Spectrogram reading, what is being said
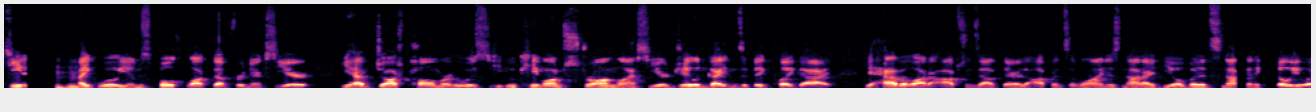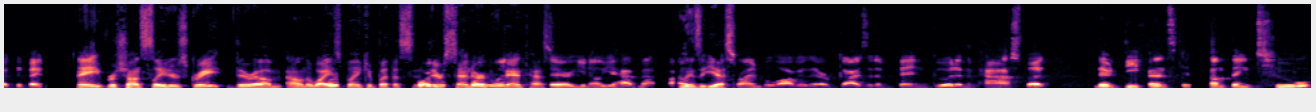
Keenan, Mhm. Mike Williams, both locked up for next year. You have Josh Palmer, who was who came on strong last year. Jalen Guyton's a big play guy. You have a lot of options out there. The offensive line is not ideal, but it's not going to kill you like the Bengals. Hey, Rashawn Slater's great. They're um, I don't know why he's blanking, but the, Corey- their center, Corey fantastic. There, you know, you have Matt Feiler, Linsley, yes. Bryan Bulaga there, guys that have been good in the past, but their defense is something to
